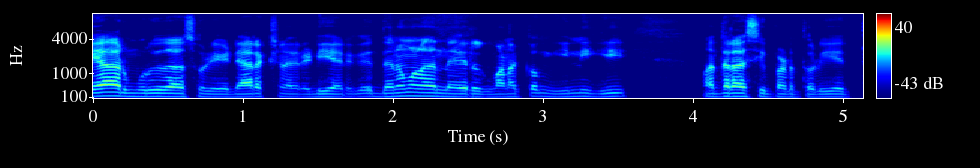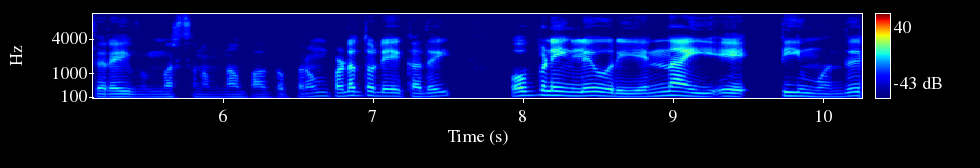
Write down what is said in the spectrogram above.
ஏஆர் முருகதாஸுடைய டைரக்ஷனில் ரெடியாக இருக்குது தினமலர் நேருக்கு வணக்கம். இன்னைக்கு மதராசி படத்துடைய திரை விமர்சனம் தான் பார்க்க போகிறோம் படத்துடைய கதை ஓப்பனிங்லேயே ஒரு என்ஐஏ டீம் வந்து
